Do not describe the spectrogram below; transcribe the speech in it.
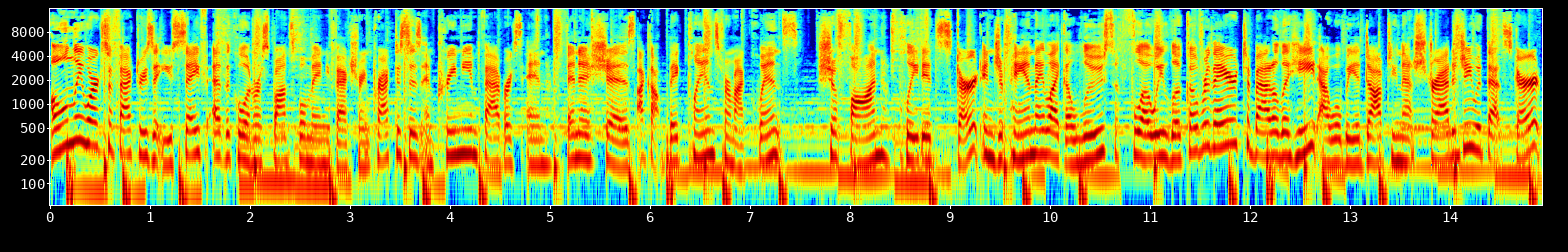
only works with factories that use safe, ethical, and responsible manufacturing practices and premium fabrics and finishes. I got big plans for my Quince chiffon pleated skirt. In Japan, they like a loose, flowy look over there to battle the heat. I will be adopting that strategy with that skirt.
